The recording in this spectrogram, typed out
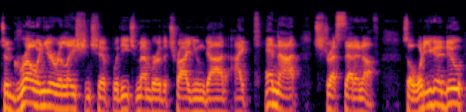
to grow in your relationship with each member of the triune God. I cannot stress that enough. So, what are you going to do?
